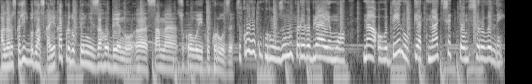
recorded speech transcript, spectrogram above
Але розкажіть, будь ласка, яка продуктивність за годину е, саме цукрової кукурузи? Цукрову кукурузу ми переробляємо на годину 15 тонн сировини.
